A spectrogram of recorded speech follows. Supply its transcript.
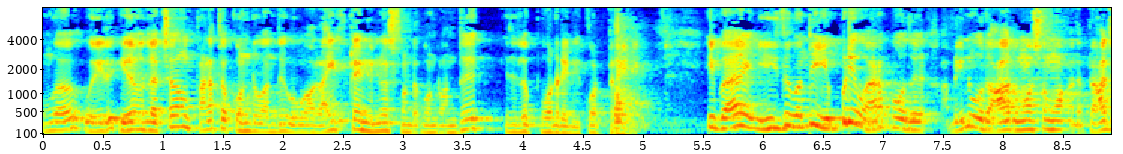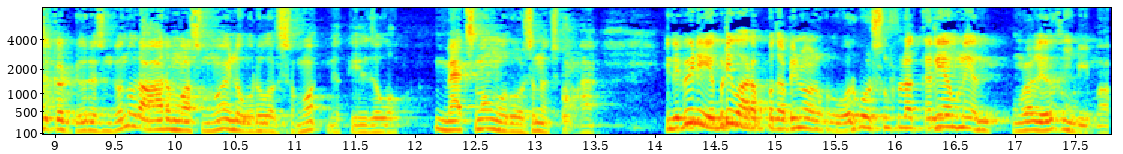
உங்கள் ஒரு இரு- இருபது லட்சம் பணத்தை கொண்டு வந்து உங்கள் லைஃப் டைம் இன்வெஸ்ட்மெண்ட்டை கொண்டு வந்து இதில் போடுறீங்க கொட்டுறீங்க. இப்போ இது வந்து எப்படி வரப்போகுது அப்படின்னு ஒரு ஆறு மாதமோ அந்த ப்ராஜெக்டோட டியூரேஷன் வந்து ஒரு ஆறு மாதமோ இல்லை ஒரு வருஷமோ இது- மேக்ஸிமம் ஒரு வருஷம்னு வச்சுக்கோங்க இந்த வீடு எப்படி வரப்போகுது அப்படின்னு உங்களுக்கு ஒரு வருஷம் ஃபுல்லாக தெரியாமலே உங்களால் இருக்க முடியுமா?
